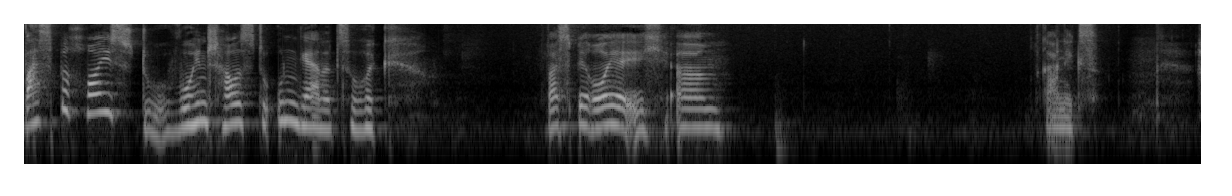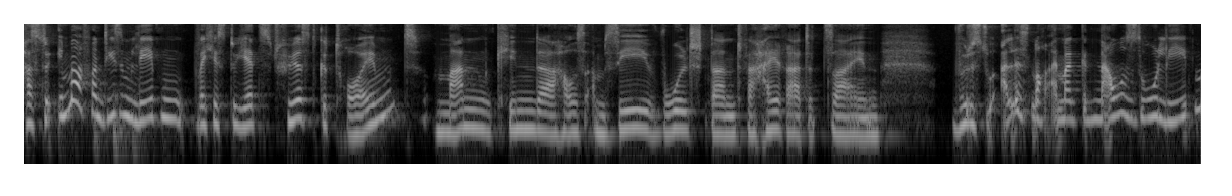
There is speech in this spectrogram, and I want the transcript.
Was bereust du? Wohin schaust du ungerne zurück? Was bereue ich? Ähm, gar nichts. Hast du immer von diesem Leben, welches du jetzt führst, geträumt? Mann, Kinder, Haus am See, Wohlstand, verheiratet sein. Würdest du alles noch einmal genau so leben?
